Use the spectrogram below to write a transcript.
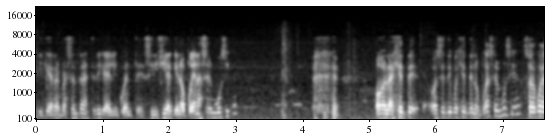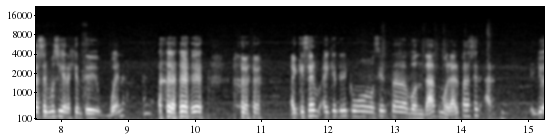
y que represente una estética delincuente, ¿significa que no pueden hacer música? o la gente, o ese tipo de gente no puede hacer música, solo puede hacer música la gente buena. hay que ser, hay que tener como cierta bondad moral para hacer arte. Yo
